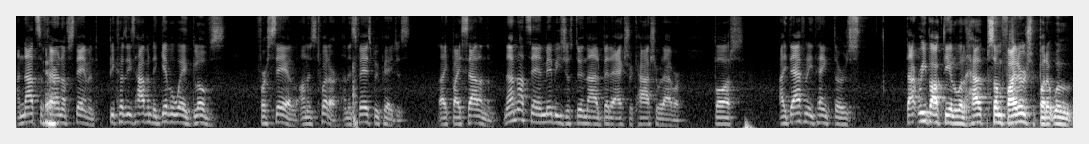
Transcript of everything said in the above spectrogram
And that's a Yeah. fair enough statement because he's having to give away gloves for sale on his Twitter and his Facebook pages, like by selling them. Now, I'm not saying maybe he's just doing that a bit of extra cash or whatever, but I definitely think there's that Reebok deal will help some fighters, but it will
